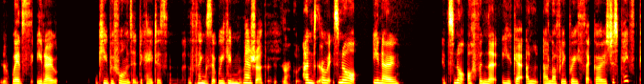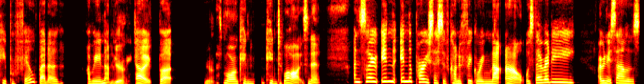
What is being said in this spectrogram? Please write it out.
yeah. with you know key performance indicators, the things that we can measure. Exactly. And yeah. so it's not, you know, it's not often that you get a, a lovely brief that goes, just make people feel better. I mean, that's yeah. dope, but yeah. it's more akin, akin to art, isn't it? And so, in in the process of kind of figuring that out, was there any? I mean, it sounds,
